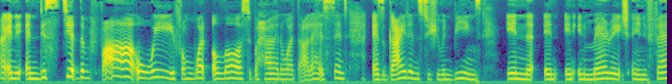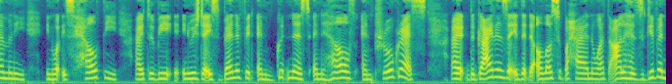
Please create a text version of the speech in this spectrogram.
and and this steered them far away from what Allah Subhanahu wa Taala has sent as guidance to human beings in in in, in marriage and in family in what is healthy right to be in which there is benefit and goodness and health and progress right? The guidance that, that allah subhanahu wa ta'ala has given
